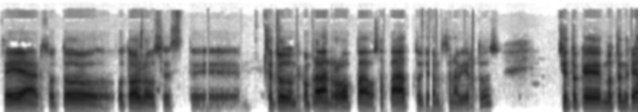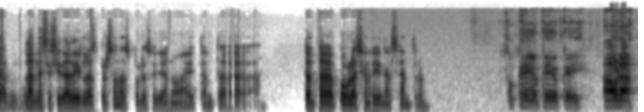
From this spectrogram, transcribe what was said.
Sears o todo, o todos los este, centros donde compraban ropa o zapatos ya no están abiertos. Siento que no tendría la necesidad de ir las personas, por eso ya no hay tanta tanta población ahí en el centro. Ok, ok, ok. Ahora,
